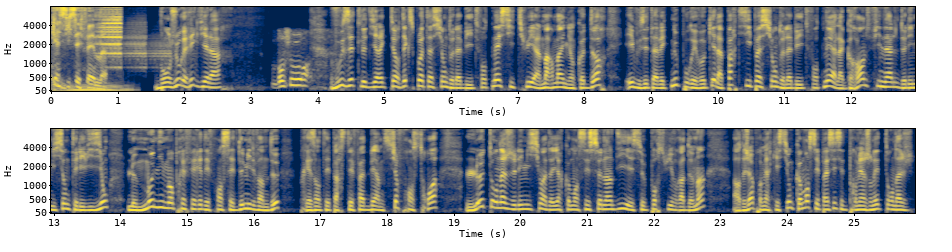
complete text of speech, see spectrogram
Cassis FM. Bonjour Eric Viellard. Bonjour. Vous êtes le directeur d'exploitation de l'abbaye de Fontenay située à Marmagne en Côte d'Or et vous êtes avec nous pour évoquer la participation de l'abbaye de Fontenay à la grande finale de l'émission de télévision Le Monument préféré des Français 2022 présenté par Stéphane Bern sur France 3. Le tournage de l'émission a d'ailleurs commencé ce lundi et se poursuivra demain. Alors déjà première question, comment s'est passée cette première journée de tournage?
